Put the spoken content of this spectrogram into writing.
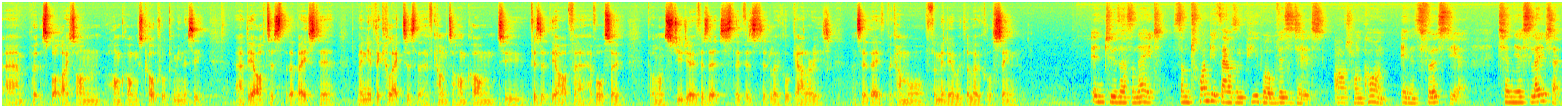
um, put the spotlight on Hong Kong's cultural community, uh, the artists that are based here. Many of the collectors that have come to Hong Kong to visit the art fair have also gone on studio visits, they've visited local galleries, and so they've become more familiar with the local scene. In 2008, some 20,000 people visited Art Hong Kong in its first year. Ten years later,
